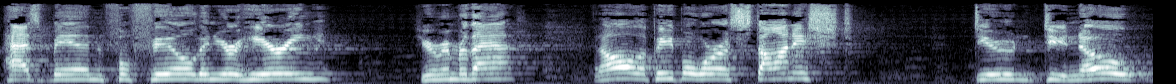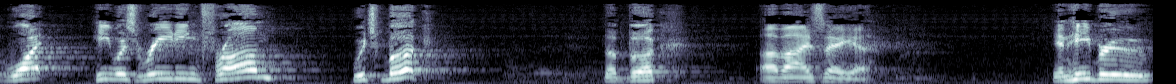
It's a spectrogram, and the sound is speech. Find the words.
has been fulfilled in your hearing. Do you remember that? And all the people were astonished. Do you, do you know what he was reading from? Which book? The book of Isaiah. In Hebrew,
